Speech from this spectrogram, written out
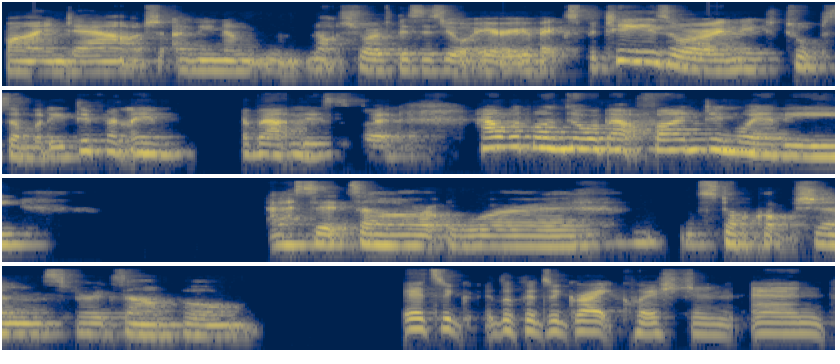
find out? I mean, I'm not sure if this is your area of expertise or I need to talk to somebody differently about mm-hmm. this, but how would one go about finding where the assets are or stock options, for example? It's a look, it's a great question. And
